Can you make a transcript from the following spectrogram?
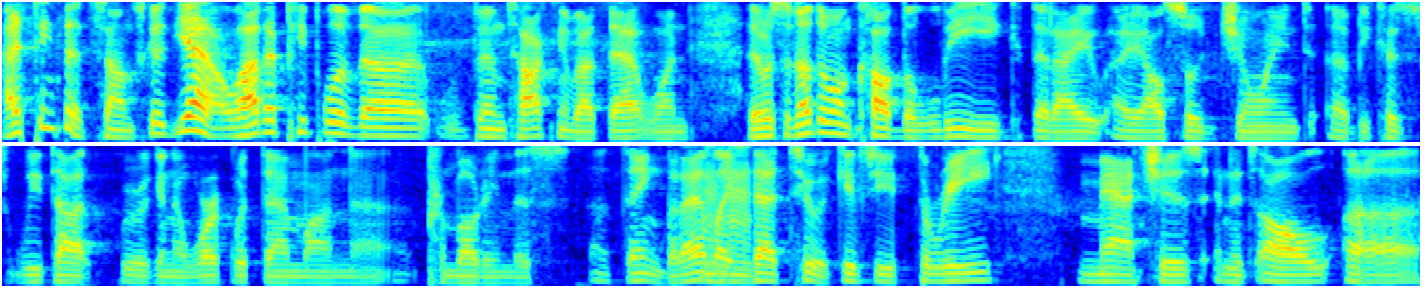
I think that sounds good. Yeah, a lot of people have uh, been talking about that one. There was another one called the League that I, I also joined uh, because we thought we were going to work with them on uh, promoting this uh, thing. But I Mm-hmm. like that too. It gives you three matches and it's all uh,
